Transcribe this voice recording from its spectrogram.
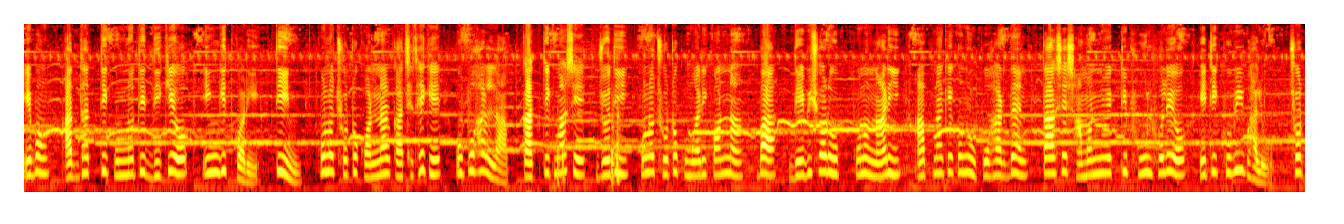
এবং আধ্যাত্মিক উন্নতির দিকেও ইঙ্গিত করে। তিন, কোনো ছোট কন্যার কাছে থেকে উপহার লাভ। কার্তিক মাসে যদি কোনো ছোট কুমারী কন্যা বা দেবীস্বরূপ কোনো নারী আপনাকে কোনো উপহার দেন তা সে সামান্য একটি ফুল হলেও এটি খুবই ভালো। ছোট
